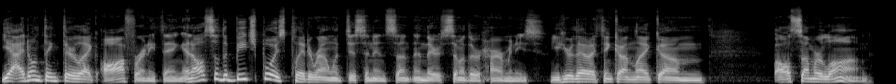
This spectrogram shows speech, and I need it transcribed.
yeah. I don't think they're like off or anything. And also, the Beach Boys played around with dissonance on, and there's some of their harmonies. You hear that? I think on like um, all summer long.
